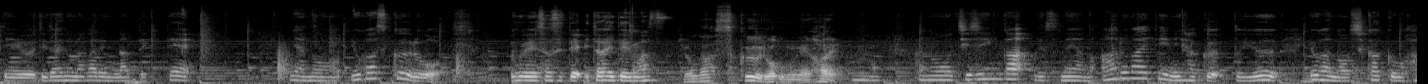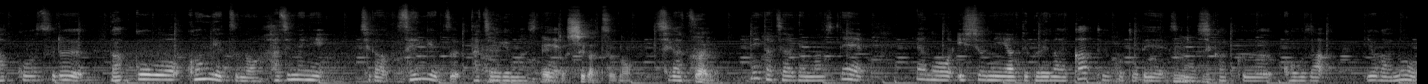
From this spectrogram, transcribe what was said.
ていう時代の流れになってきてであのヨガスクールを運営させていただいています、ヨガスクールを運営はい。うん、あの知人がですねあの RYT200 というヨガの資格を発行する学校を今月の初めに違う先月立ち上げまして、えっ、と4月の。4月はい。に立ち上げまして。であの一緒にやってくれないかということでそうんの資格講座ヨガの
